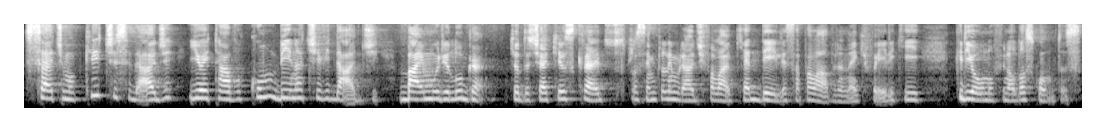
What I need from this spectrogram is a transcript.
Sétimo, criticidade. E oitavo, combinatividade. By Murilo Gun. Que eu deixei aqui os créditos para sempre lembrar de falar que é dele essa palavra, né? Que foi ele que criou no final das contas.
